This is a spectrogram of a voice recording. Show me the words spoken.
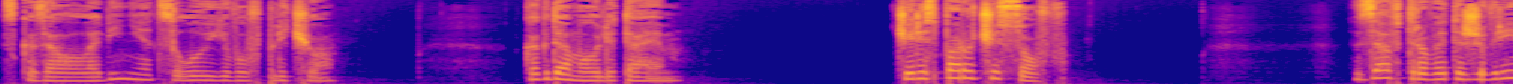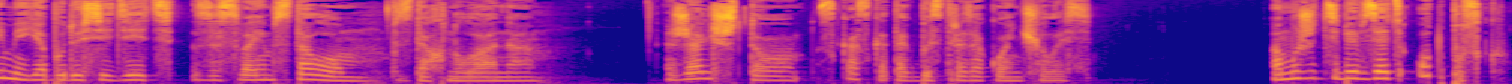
сказала Лавиния, целуя его в плечо. Когда мы улетаем? Через пару часов. Завтра в это же время я буду сидеть за своим столом, вздохнула она. Жаль, что сказка так быстро закончилась. А может, тебе взять отпуск? —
